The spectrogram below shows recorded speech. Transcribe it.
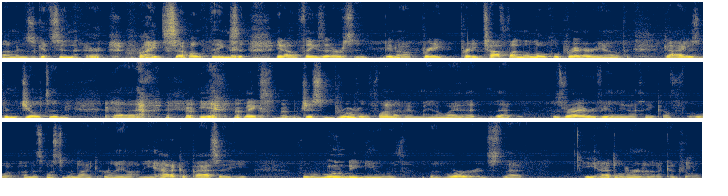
Clemens gets in there, writes several things, you know, things that are, you know, pretty pretty tough on the local printer. You know, the guy who's been jilted, uh, he makes just brutal fun of him in a way that that was very revealing. I think of what Clemens must have been like early on. He had a capacity for wounding you with with words that he had to learn how to control.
